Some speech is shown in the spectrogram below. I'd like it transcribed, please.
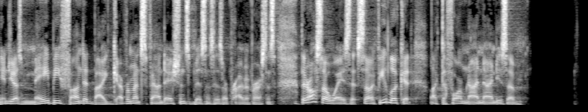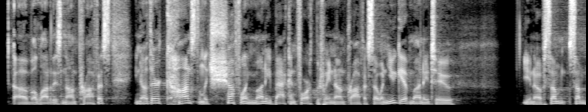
NGOs may be funded by governments, foundations, businesses, or private persons. There are also ways that so if you look at like the Form 990s of of a lot of these nonprofits, you know, they're constantly shuffling money back and forth between nonprofits. So when you give money to, you know, some some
